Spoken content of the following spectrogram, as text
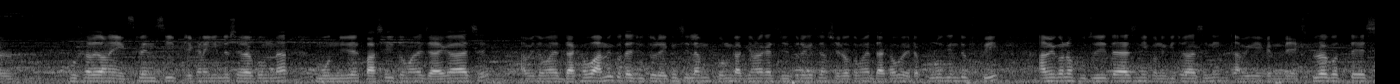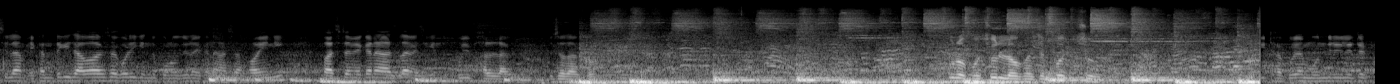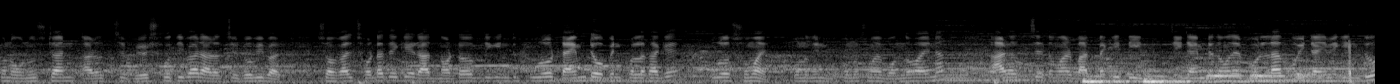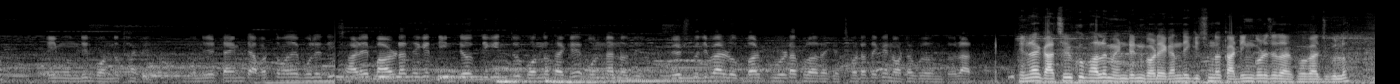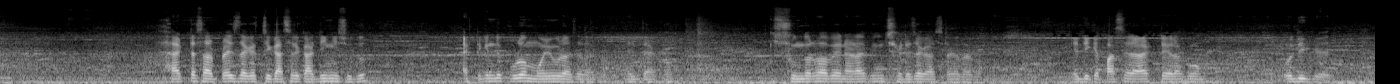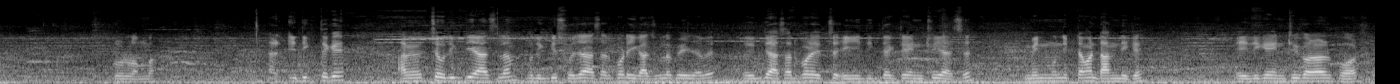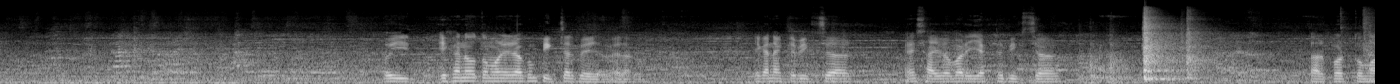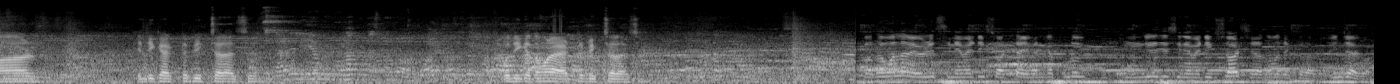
প্রসাদে অনেক এক্সপেন্সিভ এখানে কিন্তু সেরকম না। মন্দিরের পাশেই তোমার জায়গা আছে। আমি তোমাদের দেখাবো। আমি কোথায় জুতো রেখেছিলাম, কোন কাকিমার কাছে জুতো রেখেছিলাম সেটাও তোমাদের দেখাবো। এটা পুরো কিন্তু ফ্রি আমি কোনো পুজো দিতে আসিনি, কোনো কিছু আসিনি। আমি এখানে এক্সপ্লোর করতে এসেছিলাম। এখান থেকেই যাওয়া আসা করি, কিন্তু কোনোদিনও এখানে আসা হয়নি। ফার্স্ট টাইম এখানে আসলাম, এসে কিন্তু খুবই ভালো লাগল। বুঝে দেখো। পুরো প্রচুর লোক হয়েছে, প্রচুর। ঠাকুরের মন্দির রিলেটেড কোনো অনুষ্ঠান, আর হচ্ছে বৃহস্পতিবার, আর হচ্ছে রবিবার। সকাল ছটা থেকে রাত নটা অবধি কিন্তু পুরো টাইমটা ওপেন খোলা থাকে। পুরো সময় কোনো দিন কোনো সময় বন্ধ হয় না। আর হচ্ছে তোমার বাদবাকি দিন, যেই টাইমটা তোমাদের বললাম, ওই টাইমে কিন্তু এই মন্দির বন্ধ থাকে। মন্দিরের টাইমটা আবার তোমাদের বলে দিই, সাড়ে বারোটা থেকে তিনটে অবধি কিন্তু বন্ধ থাকে অন্যান্য দিন। বৃহস্পতিবার, রোববার পুরোটা খোলা থাকে, ছটা থেকে নটা পর্যন্ত, রাত। এনারা গাছের খুব ভালো মেনটেন করে, এখান থেকে কিছু না কাটিং করেছে, দেখো গাছগুলো। একটা সারপ্রাইজ দেখাচ্ছি, গাছের কাটিংই শুধু। একটা কিন্তু পুরো ময়ূর আছে, দেখো। এই দেখো সুন্দরভাবে এনারা কিন্তু ছেড়েছে গাছটাকে, দেখো। এদিকে পাশের আরেকটা এরকম, ওদিকে পুরো লম্বা। আর এদিক থেকে আমি হচ্ছে ওদিক দিয়ে আসলাম, ওদিক দিয়ে সোজা আসার পরে এই গাছগুলো পেয়ে যাবে। ওদিক দিয়ে আসার পরে হচ্ছে এই দিক দিয়ে একটা এন্ট্রি আছে মেন মন্দিরটা আমার ডান দিকে এই দিকে এন্ট্রি করার পর ওই এখানেও তোমার এরকম পিকচার পেয়ে যাবে এরকম এখানে একটা পিকচার সাই বাবার এই একটা পিকচার তারপর তোমার এদিকে একটা পিকচার আছে। ওদিকে তোমার একটা পিকচার আছে। কথা বললাম, এবারে সিনেম্যাটিক শটটা এখানকার পুরো মন্দিরে যে সিনেম্যাটিক শট সেটা তোমরা দেখতে থাকো। এনজয় করো।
